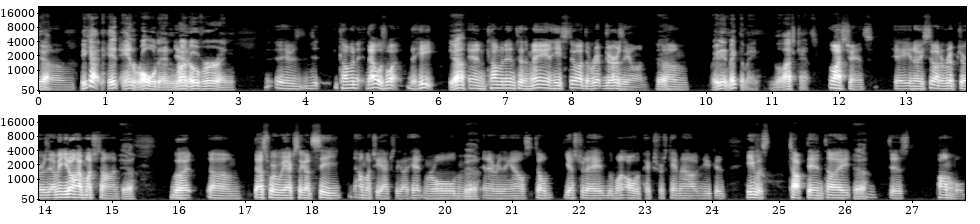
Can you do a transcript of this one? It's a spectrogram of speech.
Yeah. um, He got hit and rolled and run over and it was coming. That was what the heat, yeah, and coming into the main, he still had the ripped jersey on. Yeah. Um, he didn't make the main. The last chance. last chance. Yeah, you know, he still had a ripped jersey. I mean, you don't have much time. Yeah. But um, that's where we actually got to see how much he actually got hit and rolled and, Yeah. and everything else. Till yesterday, the, all the pictures came out, and you could he was tucked in tight, Yeah. just pummeled.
